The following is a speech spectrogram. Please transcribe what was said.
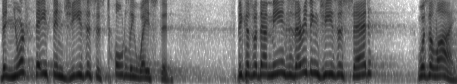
then your faith in Jesus is totally wasted. Because what that means is everything Jesus said was a lie.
